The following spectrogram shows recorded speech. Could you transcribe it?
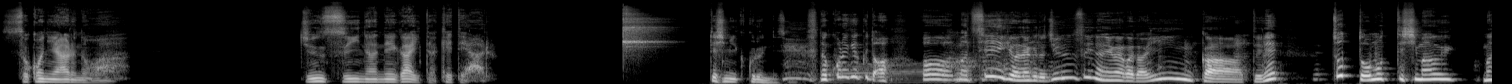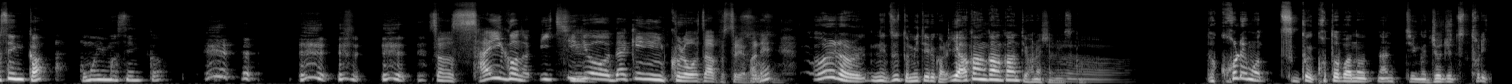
そこにあるのは純粋な願いだけである。って締めくくるんですよ。だこれ逆と、あ、あまあ正義はないけど純粋な願い方はいいんかってね、ちょっと思ってしまいませんか？思いませんか？その最後の一行だけにクローズアップすればね。我らね、ずっと見てるから、いや、あかんあかんあかんっていう話じゃないですか。これもすっごい言葉の、なんていうか、叙述トリッ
